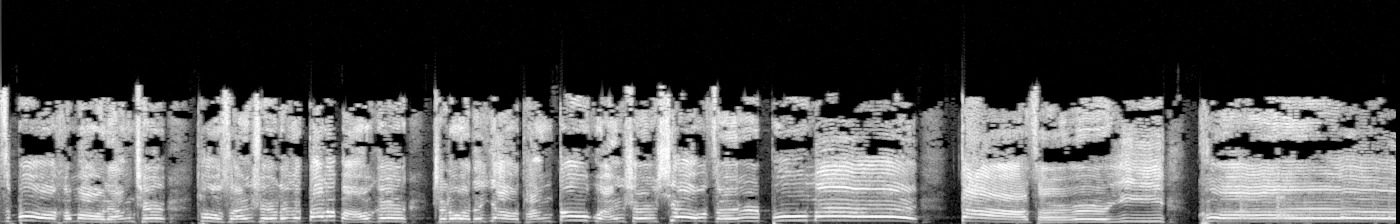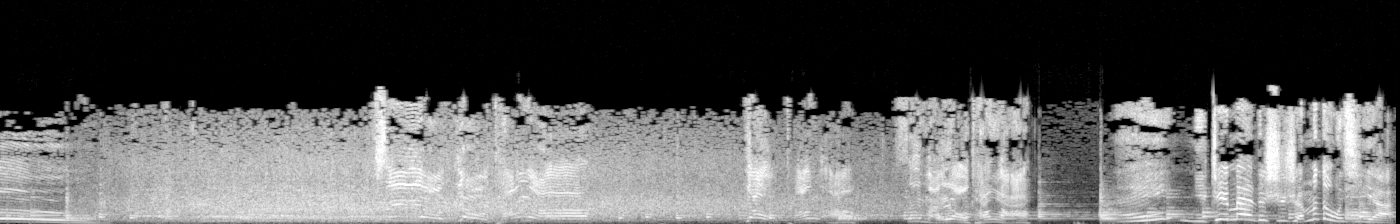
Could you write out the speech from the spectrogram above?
子薄荷冒凉气儿，头酸事儿那个打了爆根儿，吃了我的药糖都管事儿，小子儿不卖，大子儿一块。谁要药糖啊？药糖啊？谁买药糖啊？哎，你这卖的是什么东西呀？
